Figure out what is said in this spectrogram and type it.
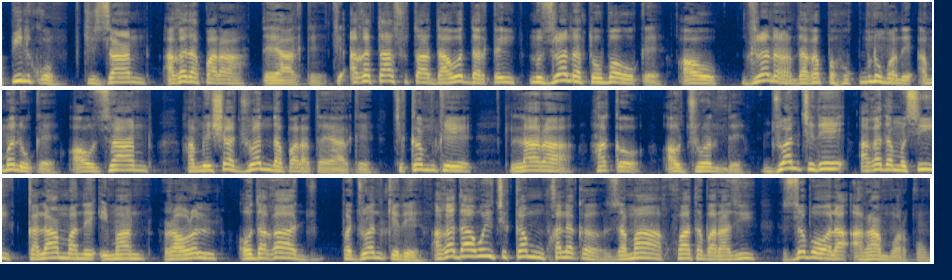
اپیل کوم چې ځان هغه د پاره تیار کړي چې هغه تاسو ته دعوت درکړي نو ځلانه توبه وکړي او ځلانه دغه په حکمونو باندې عمل وکړي او ځان همیشه ژوند د پاره تیار کړي چې کم کې لارا حق او ژوند دی ژوند چې دی هغه د مسیح کلام باندې ایمان راوړل او دغه په ژوند کې دی هغه دا وایي چې کم خلک زما خواته برازي زبو ولا آرام ورکوم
